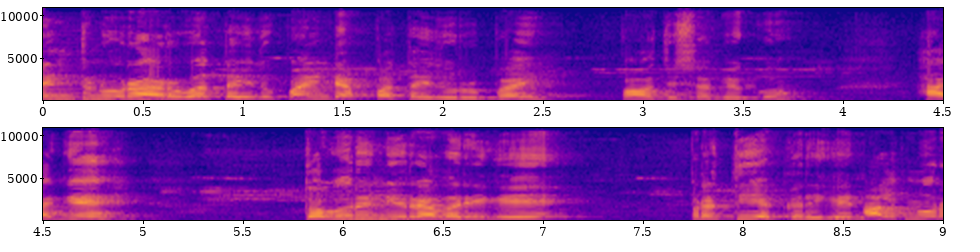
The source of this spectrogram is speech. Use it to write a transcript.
ಎಂಟುನೂರ ಅರವತ್ತೈದು ಪಾಯಿಂಟ್ ಎಪ್ಪತ್ತೈದು ರೂಪಾಯಿ ಪಾವತಿಸಬೇಕು. ಹಾಗೆ ತೊಗರಿ ನೀರಾವರಿಗೆ ಪ್ರತಿ ಎಕರೆಗೆ ನಾಲ್ಕುನೂರ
